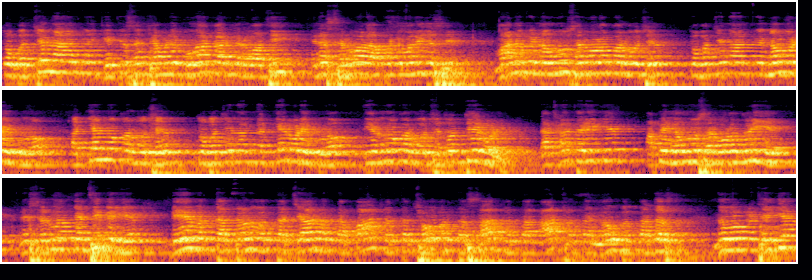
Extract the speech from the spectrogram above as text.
તો વચ્ચેના અંકને જે તે સંખ્યા વડે ગુણાકાર કરવાથી એના સરવાળા આપણને મળી જશે. માનો કે નવનો સરવાળો કરવો છે, તો વચ્ચેના અંકને નવ વડે ગુણો. અગિયારનો કરવો છે, તો વચ્ચેના અંકને અગિયાર વડે ગુણો. તેરનો કરવો છે, તો તેર વડે. દાખલા તરીકે આપણે નવનો સરવાળો કરીએ અને શરૂઆત ક્યાંથી કરીએ? બે વત્તા ત્રણ વત્તા ચાર વત્તા પાંચ વત્તા છ વત્તા સાત વત્તા આઠ વત્તા નવ વત્તા દસ. નવ અંક થઈ ગયા?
